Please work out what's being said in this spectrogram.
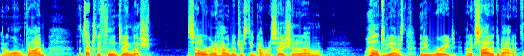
in a long time that's actually fluent in English. So we're going to have an interesting conversation, and I'm, well, to be honest, very worried and excited about it.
